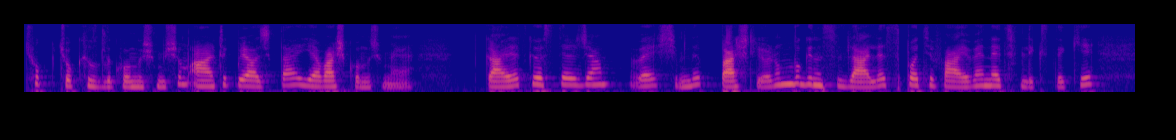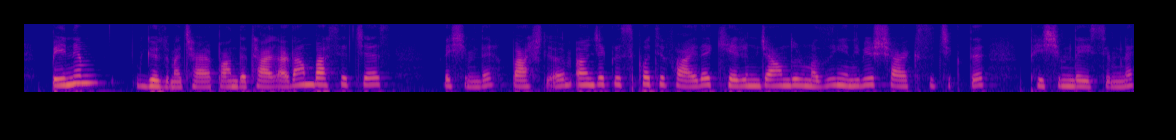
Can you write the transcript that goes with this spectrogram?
çok çok hızlı konuşmuşum. Artık birazcık daha yavaş konuşmaya gayret göstereceğim ve şimdi başlıyorum. Bugün sizlerle Spotify ve Netflix'teki benim gözüme çarpan detaylardan bahsedeceğiz. Ve şimdi başlıyorum. Öncelikle Spotify'da Kerimcan Durmaz'ın yeni bir şarkısı çıktı. Peşimde isimli.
